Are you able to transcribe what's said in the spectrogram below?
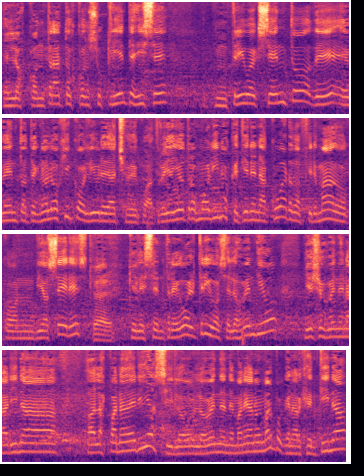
en los contratos con sus clientes dice trigo exento de evento tecnológico libre de HB4. Y hay otros molinos que tienen acuerdo firmado con Bioceres Claro. que les entregó el trigo, se los vendió y ellos venden harina a las panaderías y lo, lo venden de manera normal porque en Argentina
